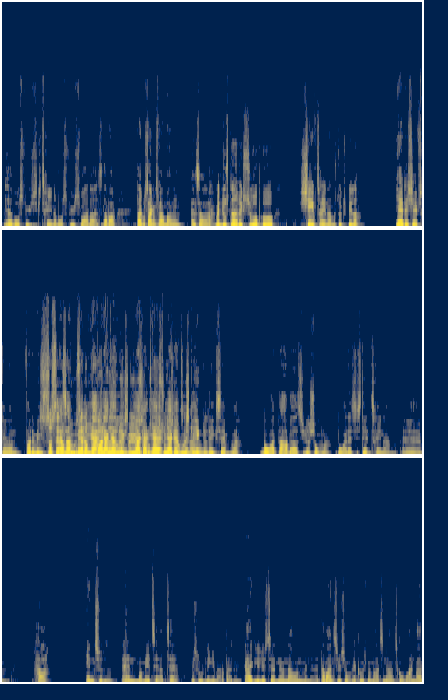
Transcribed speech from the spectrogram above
Vi havde vores fysiske træner, vores fys var der. Altså, der var, der kunne sagtens være mange. Altså, Men du er stadigvæk sur på cheftræneren, hvis du ikke spiller? Ja, det er cheftræneren for det meste. Så selvom du- men selvom du godt ved kan Lyngby, huske, jeg, så er kan, du stadig jeg, jeg kan huske enkelte eksempler, hvor at der har været situationer, hvor at assistenttræneren øh, har antydet, at han var med til at tage beslutning i hvert fald. Jeg har ikke lige lyst til at nævne navn, men øh, der var en situation, jeg kan huske med Martin Ørnskov, hvor han var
